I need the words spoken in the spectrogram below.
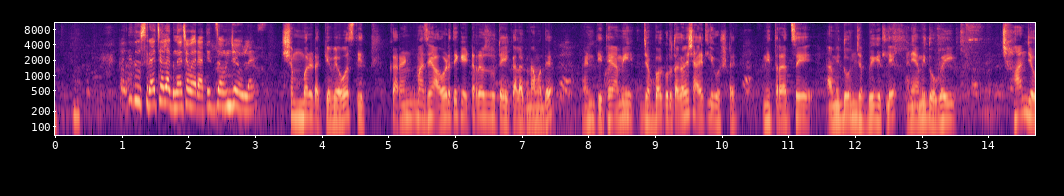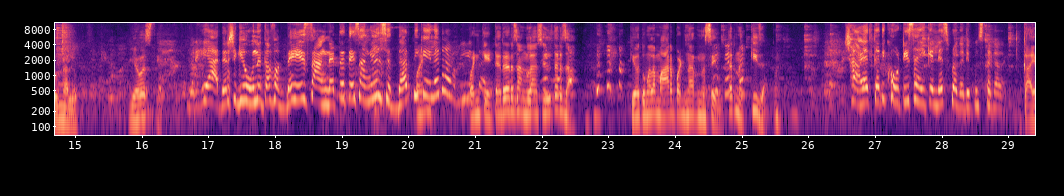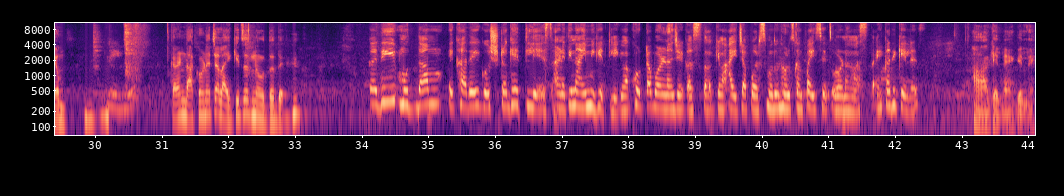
कधी दुसऱ्याच्या लग्नाच्या वरातीत जाऊन जेवलास शंभर टक्के व्यवस्थित. कारण माझे आवडते केटरर्स होते एका लग्नामध्ये आणि तिथे आम्ही जब्बा कुर्ता कारण शाळेतली गोष्ट आहे. मित्राचे आम्ही दोन जब्बे घेतले आणि आम्ही दोघंही छान जेवून आलो. व्यवस्थित. बरं हे आदर्श घेऊ नका फक्त हे सांगण्यात तर ते सांगेल. सिद्धार्थ पण- केलं आम्ही पण केटरर चांगला असेल तर जा. किंवा तुम्हाला मार पडणार नसेल तर नक्की जा. शाळेत कधी खोटी सही केलीस प्रगती पुस्तकावर? कायम. कारण दाखवण्याच्या लायकीचंच नव्हतं ते. कधी मुद्दाम एखादी गोष्ट घेतली आहेस आणि ती नाही मी घेतली किंवा खोटं बोलणं जे एक असतं किंवा आईच्या पर्समधून हळूचकन पैसे चोरणं असतं हे कधी केलंस हा केलंय केलंय.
